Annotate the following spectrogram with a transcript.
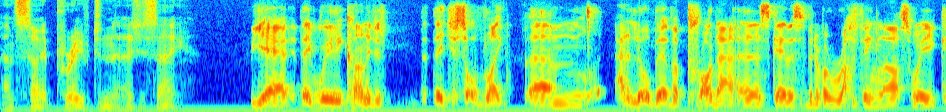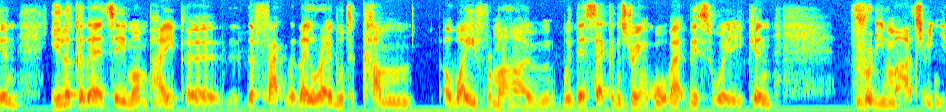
and so it proved, didn't it? As you say. yeah, they really kind of just they just sort of like um, had a little bit of a prod at us, gave us a bit of a roughing last week. And you look at their team on paper, the fact that they were able to come away from home with their second string quarterback this week and pretty much, I mean,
